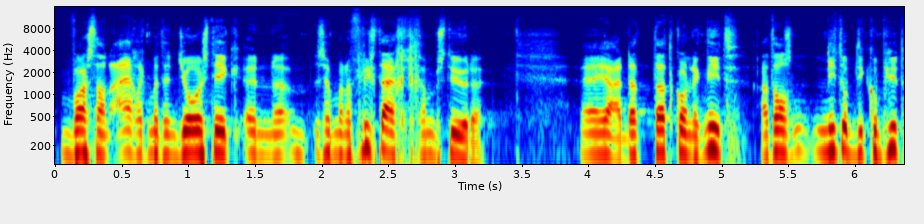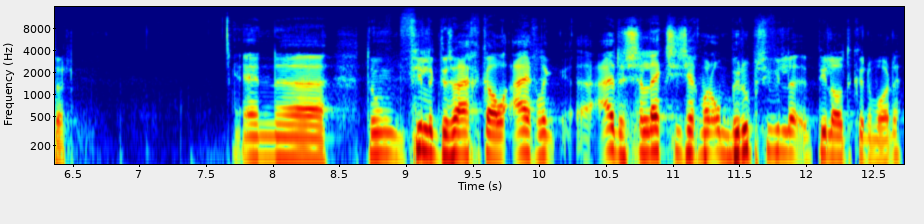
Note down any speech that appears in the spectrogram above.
was dan eigenlijk met een joystick een, zeg maar een vliegtuig gaan besturen. Uh, ja, dat, dat kon ik niet. Althans, niet op die computer. En uh, toen viel ik dus eigenlijk al eigenlijk uit de selectie zeg maar, om beroepspiloot te kunnen worden.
